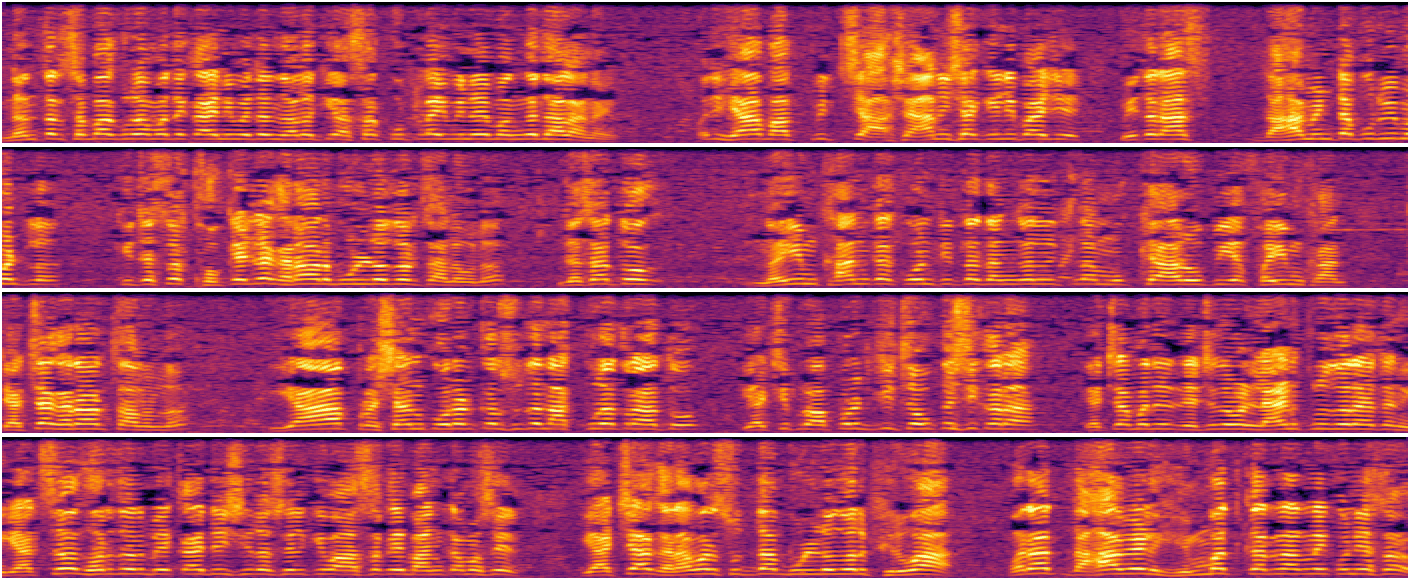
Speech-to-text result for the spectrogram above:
नंतर सभागृहामध्ये काय निवेदन झालं की असा कुठलाही विनयभंग झाला नाही. म्हणजे ह्या बातमीत शहानिशा केली पाहिजे. मी तर आज दहा मिनिटापूर्वी म्हटलं की जसं खोक्याच्या घरावर बुलडोजर चालवलं जसा तो नईम खान का कोण तिथला दंगलीतला मुख्य आरोपी आहे फईम खान त्याच्या घरावर चालवलं. या प्रशांत कोरटकर सुद्धा नागपुरात राहतो. याची प्रॉपर्टीची चौकशी करा. याच्यामध्ये याच्याजवळ लँड क्रुझर आहेत आणि याचं घर जर बेकायदेशीर असेल किंवा असं काही बांधकाम असेल याच्या घरावर सुद्धा बुलडोजर फिरवा. परत दहा वेळ हिंमत करणार नाही कोणी असं.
